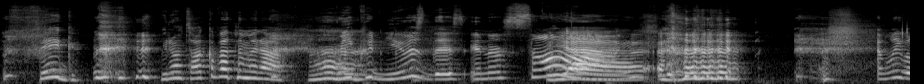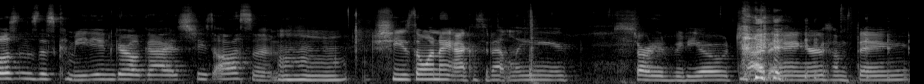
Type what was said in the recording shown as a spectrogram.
big. We don't talk about them enough. we could use this in a song. Yeah. Emily Wilson's this comedian girl, guys. She's awesome. Mm-hmm. She's the one I accidentally started video chatting or something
